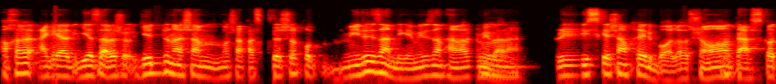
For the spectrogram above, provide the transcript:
آخه اگر یه ذره یه دونش هم مشخص بشه خب میریزن دیگه میریزن همه رو می‌برن. ریسکش هم خیلی بالا. شما دستگاه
